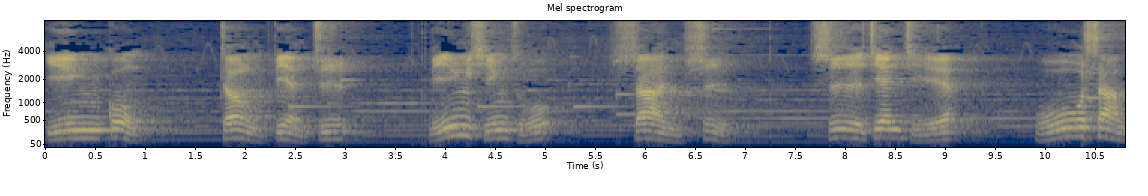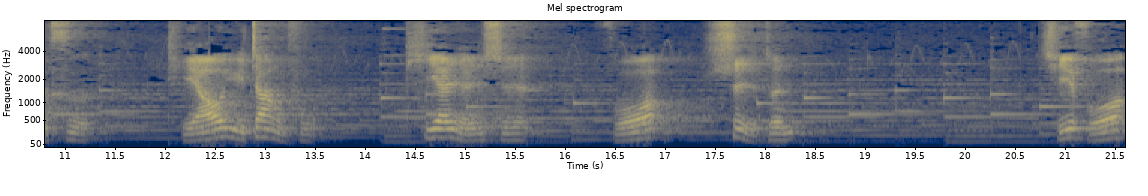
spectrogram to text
因供正遍知，明行足，善事世间解，无上士，调御丈夫，天人师。佛世尊，其佛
